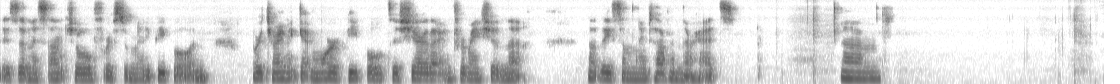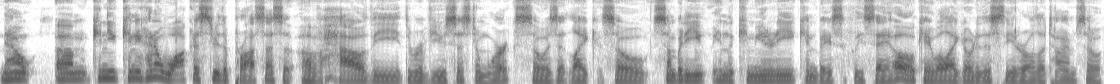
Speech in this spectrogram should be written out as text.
is an essential for so many people, and we're trying to get more people to share that information that that they sometimes have in their heads. Um, now, um, can you can you kind of walk us through the process of, of, how the the review system works? So is it like so somebody in the community can basically say, "Oh, okay, well I go to this theater all the time." So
